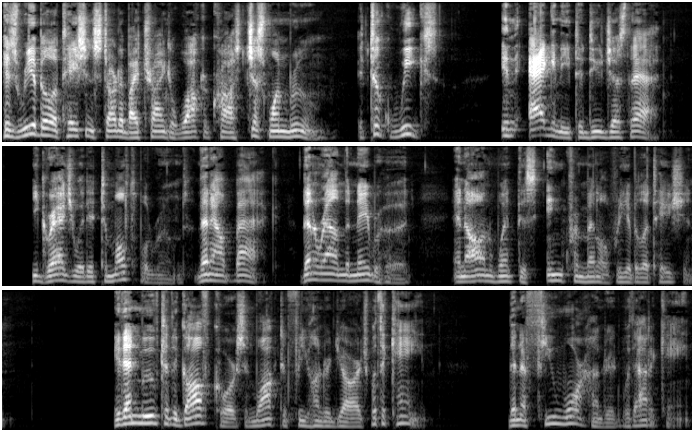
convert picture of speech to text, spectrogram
His rehabilitation started by trying to walk across just one room. It took weeks in agony to do just that. He graduated to multiple rooms, then out back, then around the neighborhood, and on went this incremental rehabilitation. He then moved to the golf course and walked a few hundred yards with a cane, then a few more hundred without a cane.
